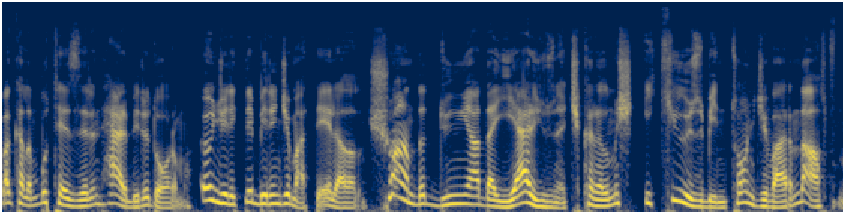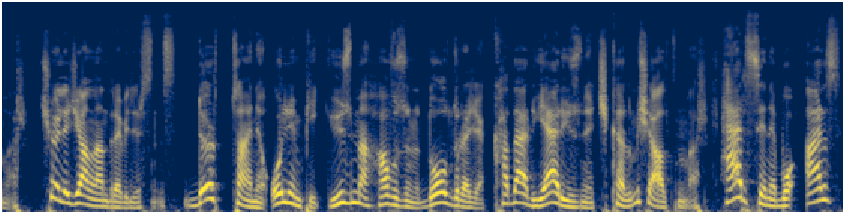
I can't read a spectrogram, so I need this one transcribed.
Bakalım bu tezlerin her biri doğru mu? Öncelikle birinci maddeyi ele alalım. Şu anda dünyada yeryüzüne çıkarılmış 200 bin ton civarında altın var. Şöyle canlandırabilirsiniz. 4 tane olimpik yüzme havuzunu dolduracak kadar yeryüzüne çıkarılmış altın var. Her sene bu arz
